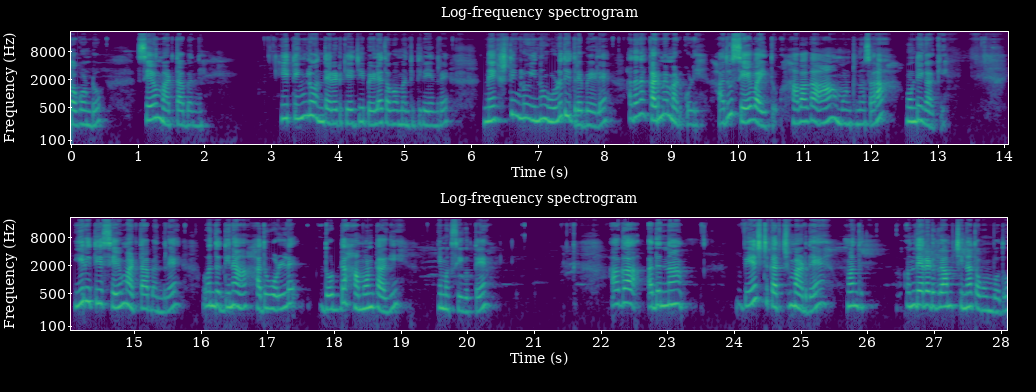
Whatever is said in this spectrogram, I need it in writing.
ತಗೊಂಡು ಸೇವ್ ಮಾಡ್ತಾ ಬನ್ನಿ. ಈ ತಿಂಗಳು ಒಂದೆರಡು ಕೆ ಜಿ ಬೇಳೆ ತೊಗೊಂಬಂದಿದ್ದೀರಿ ಅಂದರೆ ನೆಕ್ಸ್ಟ್ ತಿಂಗಳು ಇನ್ನೂ ಉಳಿದಿದ್ರೆ ಬೇಳೆ, ಅದನ್ನು ಕಡಿಮೆ ಮಾಡ್ಕೊಳ್ಳಿ. ಅದು ಸೇವ್ ಆಯಿತು. ಆವಾಗ ಆ ಅಮೌಂಟನ್ನು ಸಹ ಹುಂಡಿಗಾಕಿ ಈ ರೀತಿ ಸೇವ್ ಮಾಡ್ತಾ ಬಂದರೆ ಒಂದು ದಿನ ಅದು ಒಳ್ಳೆ ದೊಡ್ಡ ಅಮೌಂಟಾಗಿ ನಿಮಗೆ ಸಿಗುತ್ತೆ. ಆಗ ಅದನ್ನು ವೇಸ್ಟ್ ಖರ್ಚು ಮಾಡದೆ ಒಂದು, ಒಂದೆರಡು ಗ್ರಾಮ್ ಚಿನ್ನ ತೊಗೊಬೋದು.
